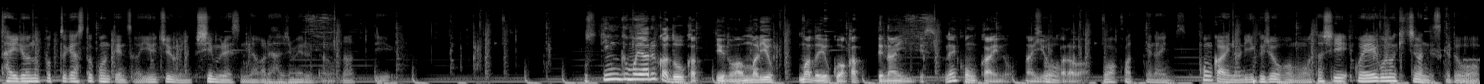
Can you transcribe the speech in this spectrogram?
大量のポッドキャストコンテンツが YouTube にシームレスに流れ始めるんだろうなっていう。ホスティングもやるかどうかっていうのはあんまりよまだよく分かってないんですよね、今回の内容からは。分かってないんですよ。今回のリーク情報も私、これ英語の基地なんですけど、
